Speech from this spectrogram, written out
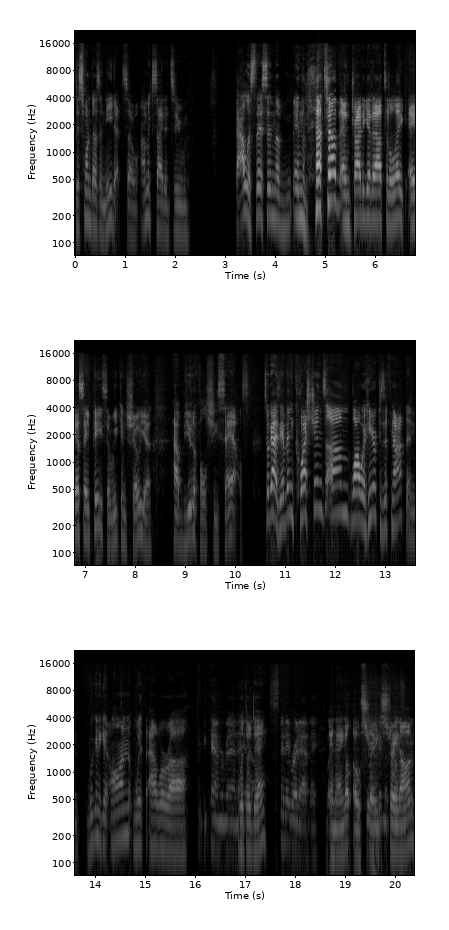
this one doesn't need it. So I'm excited to ballast this in the in the bathtub and try to get it out to the lake ASAP so we can show you how beautiful she sails. So guys, you have any questions um while we're here? Because if not, then we're gonna get on with our uh the cameraman with our day. Spin it right at me. An angle. Oh, straight yeah, straight on.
